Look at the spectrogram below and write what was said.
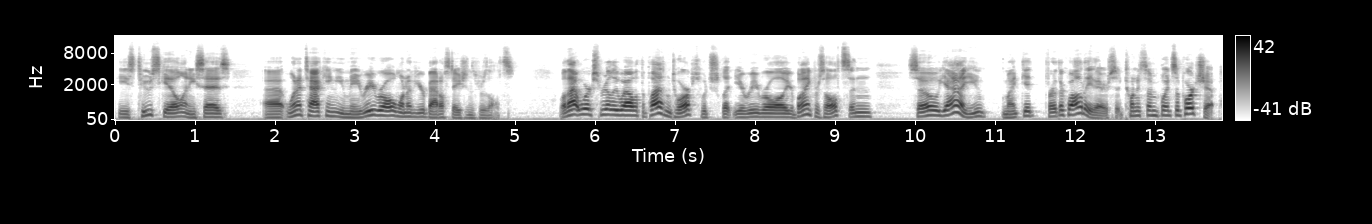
He's two skill, and he says, uh, when attacking, you may re-roll one of your battle station's results. Well, that works really well with the Plasma Torps, which let you re-roll all your blank results, and so yeah, you might get further quality there. So 27 point support ship.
